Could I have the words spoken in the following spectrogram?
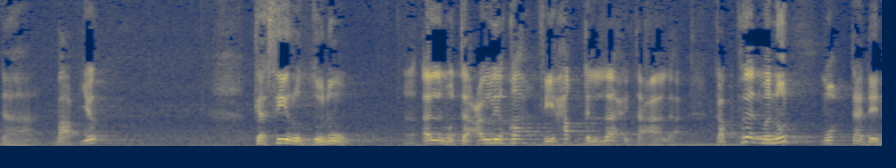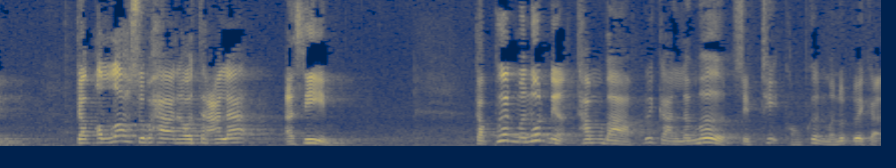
หนา บาปเยอะกะซีรุซุนูอัลมุตะอัลลิกะฟีฮักกิลลาฮิตะอาลากับเพื่อนมนุษย์มุตะดินกับอัลลอฮ์ سبحانه และ تعالى อาซีม กับเพื่อนมนุษย์เนี่ยทำบาปด้วยการละเมิดสิทธิของเพื่อนมนุษย์ด้วยกัน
